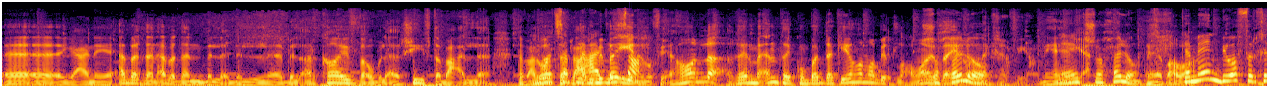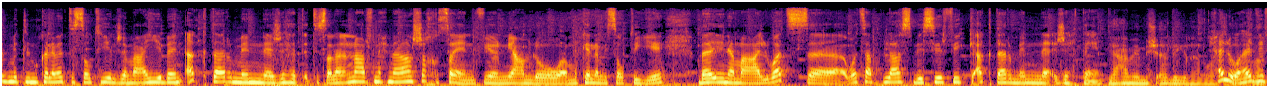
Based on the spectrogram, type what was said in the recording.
آه، آه، يعني ابدا ابدا بال بال بال archive أو بالأرشيف تبع ال- تبع الواتساب العادي. ببين. إنه في هون لا غير ما أنت يكون بدك إياه هون ما بيطلعوا ما ببين. إنك خافيهم نهائيا. هيك شو حلو. إيه طبعا. كمان بيوفر خدمة المكالمات الصوتية الجماعية بين أكثر من جهة اتصال. لأنه نعرف نحن شخصين فيهم يعملوا مكالمة صوتية. بينما مع الواتس واتساب بلس بيصير فيك أكثر من جهتين. يا عمي مش قليل هالواتساب حلو هيدي عملنا-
